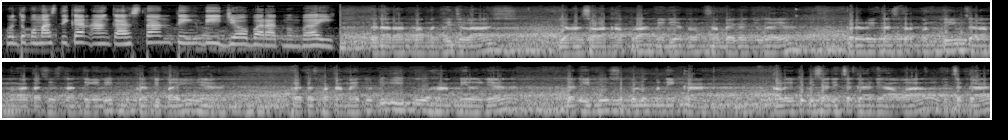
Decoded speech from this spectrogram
untuk memastikan angka stunting di Jawa Barat membaik. Dan arahan Pak Menteri jelas, jangan salah kaprah, media tolong sampaikan juga ya. Prioritas terpenting dalam mengatasi stunting ini bukan di bayinya. Prioritas pertama itu di ibu hamilnya dan ibu sebelum menikah. Kalau itu bisa dicegah di awal, dicegah,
